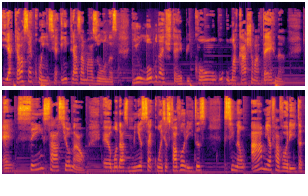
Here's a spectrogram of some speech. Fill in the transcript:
E aquela sequência entre as Amazonas e o Lobo da Steppe com uma caixa materna é sensacional. É uma das minhas sequências favoritas, se não a minha favorita,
